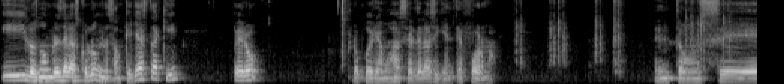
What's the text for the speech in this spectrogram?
y los nombres de las columnas, aunque ya está aquí, pero lo podríamos hacer de la siguiente forma. Entonces,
